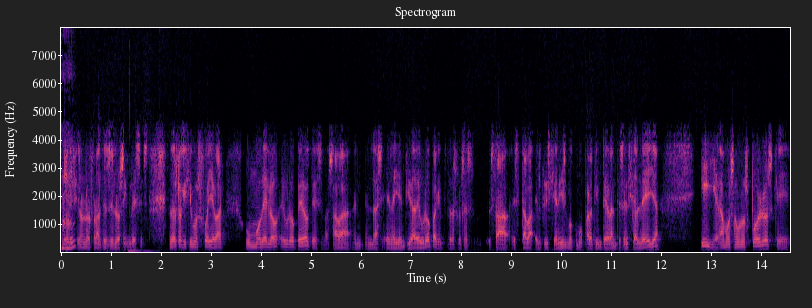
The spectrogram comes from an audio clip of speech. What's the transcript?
lo hicieron los franceses y los ingleses. Entonces lo que hicimos fue llevar un modelo europeo que se basaba en, en, la, en la identidad de Europa, que entre otras cosas estaba, estaba el cristianismo como parte integrante esencial de ella, y llegamos a unos pueblos que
